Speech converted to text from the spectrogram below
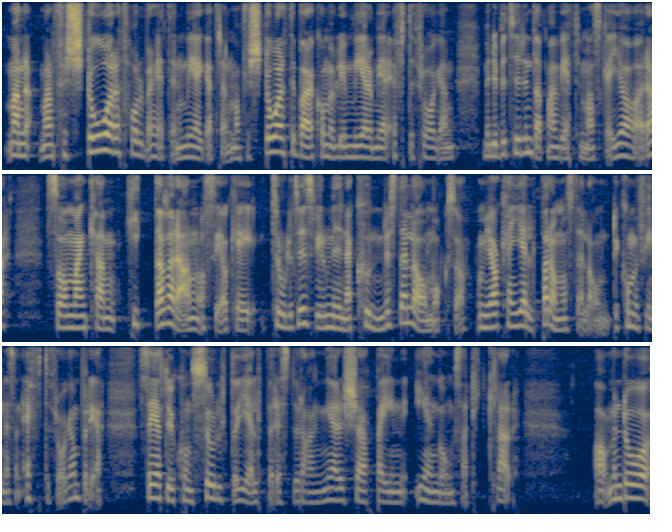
Man, man förstår att hållbarhet är en megatrend, man förstår att det bara kommer bli mer och mer efterfrågan, men det betyder inte att man vet hur man ska göra. Så om man kan hitta varann och se, okej, okay, troligtvis vill mina kunder ställa om också. Om jag kan hjälpa dem att ställa om, det kommer finnas en efterfrågan på det. Säg att du är konsult och hjälper restauranger köpa in engångsartiklar. Ja, men då,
